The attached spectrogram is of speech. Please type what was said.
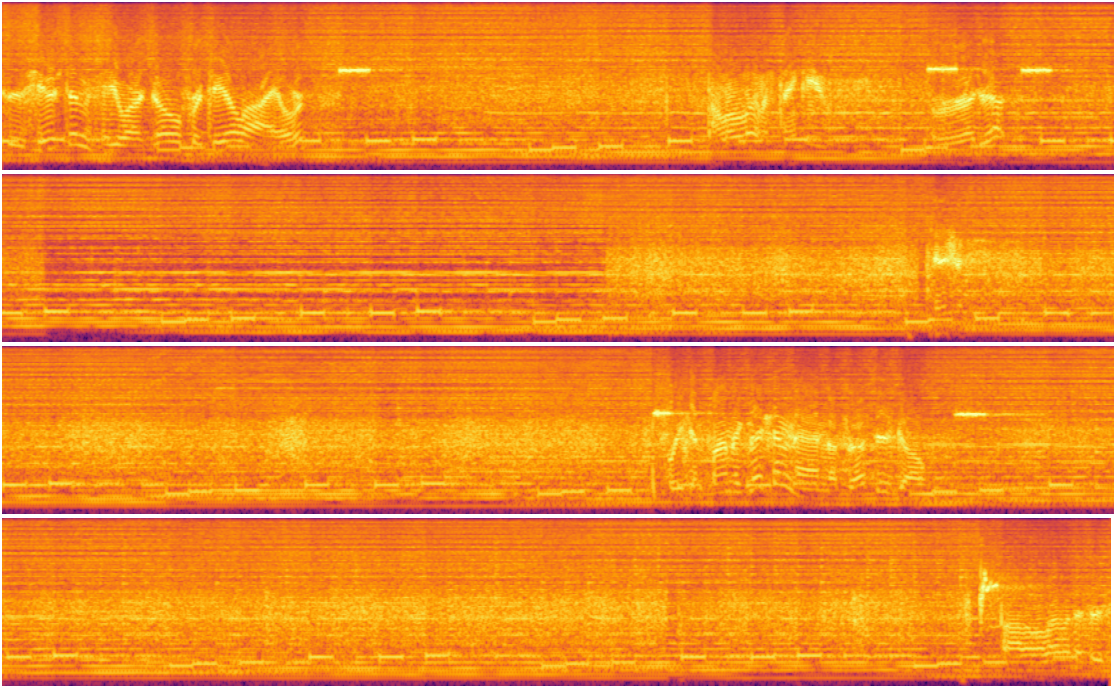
is Houston. You are go for TLI. Over. Apollo 11, thank you. Roger that. Ignition. We confirm ignition and the thrust is go.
